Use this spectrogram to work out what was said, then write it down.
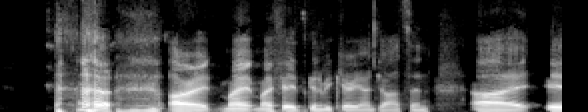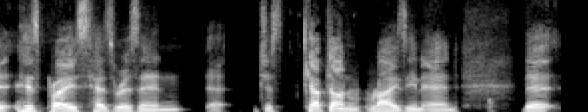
All right, my my fade's going to be Kerryon Johnson uh, it, his price has risen, uh, just kept on rising, and the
